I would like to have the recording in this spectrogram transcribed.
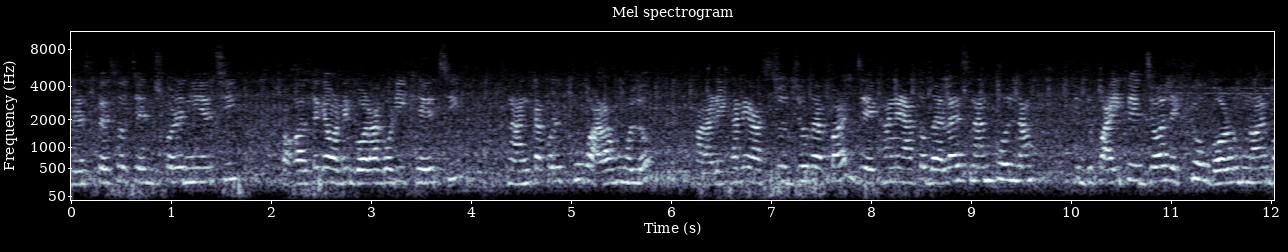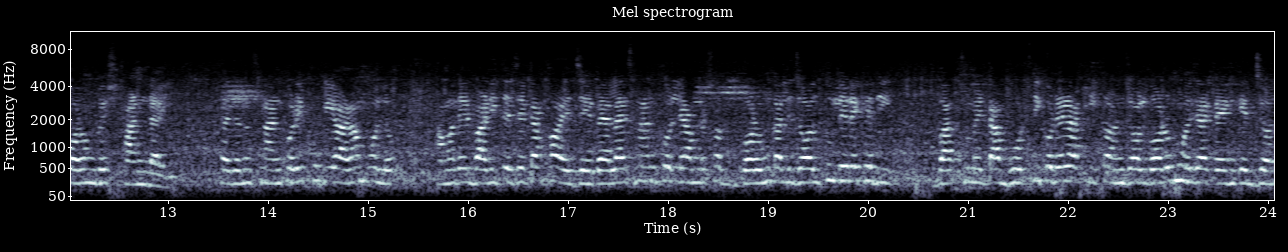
ড্রেস ফ্রেসও চেঞ্জ করে নিয়েছি, সকাল থেকে অনেক গড়াগড়ি খেয়েছি, স্নানটা করে খুব আরাম হলো। আর এখানে আশ্চর্য ব্যাপার যে এখানে এত বেলায় স্নান করলাম, কিন্তু পাইপের জল একটুও গরম নয়, বরং বেশ ঠান্ডাই। তাই জন্য স্নান করে খুবই আরাম হলো। আমাদের বাড়িতে যেটা হয় যে, বেলায় স্নান করলে আমরা সব গরমকালে জল তুলে রেখে দিই। বাথরুমে টাব ভর্তি করে রাখি, কারণ জল গরম হয়ে যায় ট্যাঙ্কের জল।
